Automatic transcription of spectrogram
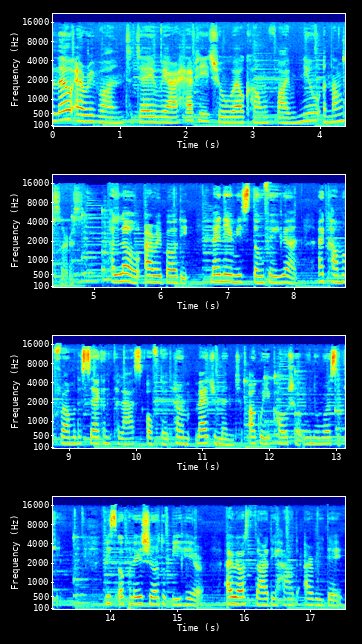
Hello everyone. Today we are happy to welcome five new announcers. Hello, everybody. My name is Deng Feiyuan. I come from the second class of the Term Management Agriculture University. It's a pleasure to be here. I will study hard every day.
